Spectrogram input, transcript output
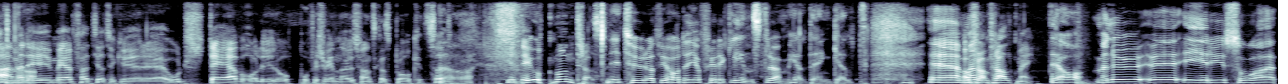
Nej men det är mer för att jag tycker eh, ordstäv håller ju då på att försvinna ur svenska språket. Så att det uppmuntras. Det är tur att vi har dig och Fredrik Lindström helt enkelt. Eh, Ja, men, framförallt mig. ja, men nu eh, är det ju så eh,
